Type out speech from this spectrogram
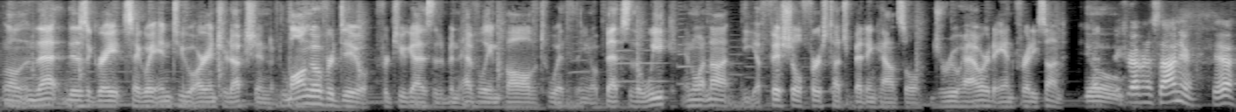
Well, and that is a great segue into our introduction. Long overdue for two guys that have been heavily involved with you know bets of the week and whatnot. The official First Touch Betting Council, Drew Howard and Freddy Sund. Yo, Thanks for having us on here. Yeah.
